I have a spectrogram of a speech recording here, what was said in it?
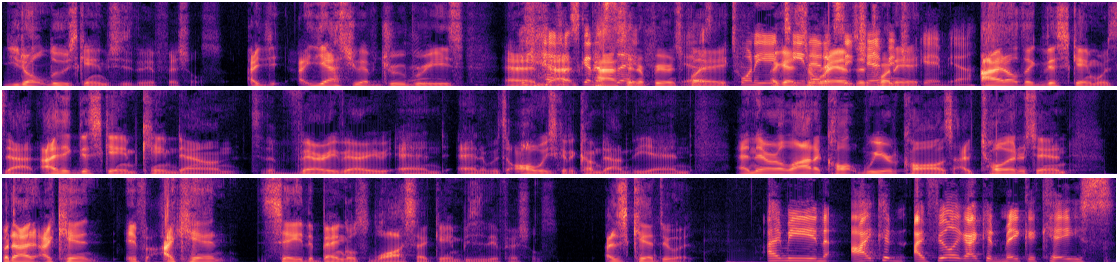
you don't lose games to the officials. I, yes, you have Drew Brees and Yeah, that pass say, interference yeah, play 2018 against the Rams at Championship 28. game, yeah. I don't think this game was that. I think this game came down to the very, very end, and it was always going to come down to the end. And there are a lot of call, weird calls. I totally understand, but I, I can't if I can't say the Bengals lost that game because of the officials. I just can't do it. I mean, I could. I feel like I could make a case.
